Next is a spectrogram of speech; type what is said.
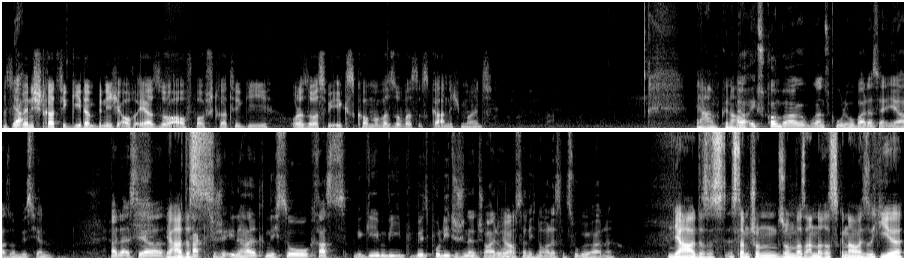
Also ja. wenn ich Strategie, dann bin ich auch eher so Aufbaustrategie oder sowas wie XCOM, aber sowas ist gar nicht meins. Ja, genau. Ja, XCOM war ganz cool, wobei das ja eher so ein bisschen. Ja, da ist der ja, taktische Inhalt nicht so krass gegeben wie mit politischen Entscheidungen, ja. dass da nicht nur alles dazugehört, ne? Ja, das ist, ist dann schon, schon was anderes, genau. Also hier,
